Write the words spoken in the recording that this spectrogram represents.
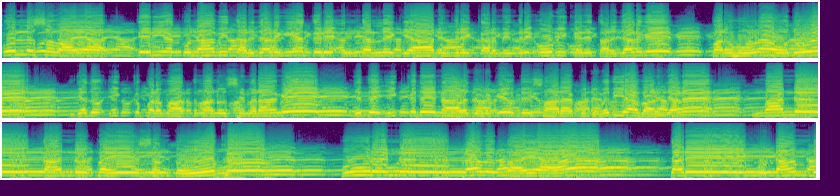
ਕੁੱਲ ਸਵਾਇਆ ਤੇਰੀਆਂ ਕੁਲਾਂ ਵੀ ਤਰ ਜਾਣਗੀਆਂ ਤੇਰੇ ਅੰਦਰਲੇ ਗਿਆਨ ਇੰਦਰੇ ਕਰਮ ਇੰਦਰੇ ਉਹ ਵੀ ਕਹਿੰਦੇ ਤਰ ਜਾਣਗੇ। ਪਰ ਹੋਣਾ ਉਦੋਂ ਹੈ ਜਦੋਂ ਇੱਕ ਪਰਮਾਤਮਾ ਨੂੰ ਸਿਮਰਾਂਗੇ ਜਿੱਦੇ ਇੱਕ ਦੇ ਨਾਲ ਜੁੜ ਕੇ ਉਹਦੇ ਸਾਰਾ ਕੁਝ ਵਧੀਆ ਬਣ ਜਾਣਾ। ਮਨ ਤਨ ਭਏ ਸੰਤੋਖ। ਪੂਰਨ ਪ੍ਰਭ ਪਾਇਆ। ਤਰੇ ਕੁਟੰਬ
